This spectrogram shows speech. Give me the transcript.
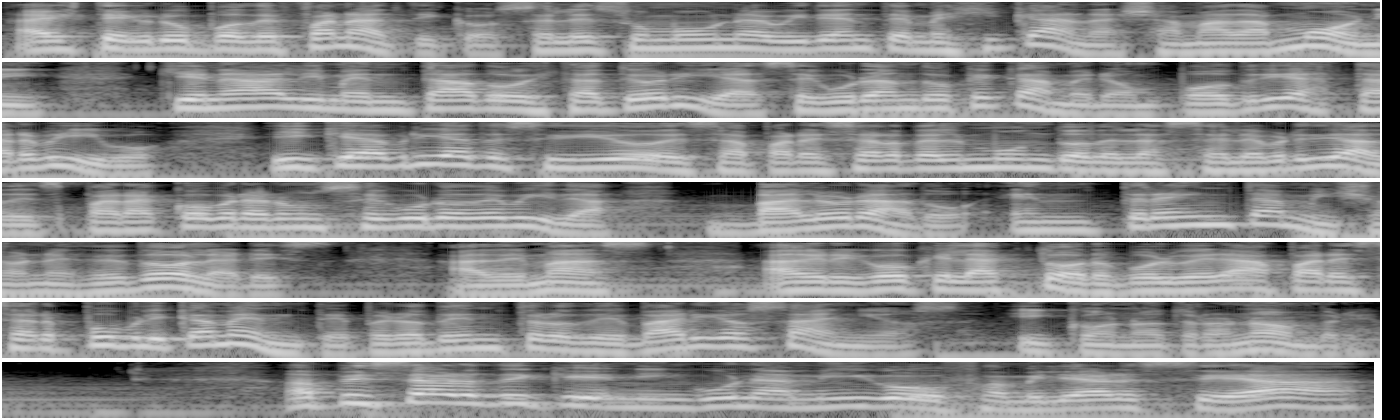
A este grupo de fanáticos se le sumó una evidente mexicana llamada Moni, quien ha alimentado esta teoría asegurando que Cameron podría estar vivo y que habría decidido desaparecer del mundo de las celebridades para cobrar un seguro de vida valorado en 30 millones de dólares. Además, agregó que el actor volverá a aparecer públicamente, pero dentro de varios años y con otro nombre. A pesar de que ningún amigo o familiar se ha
